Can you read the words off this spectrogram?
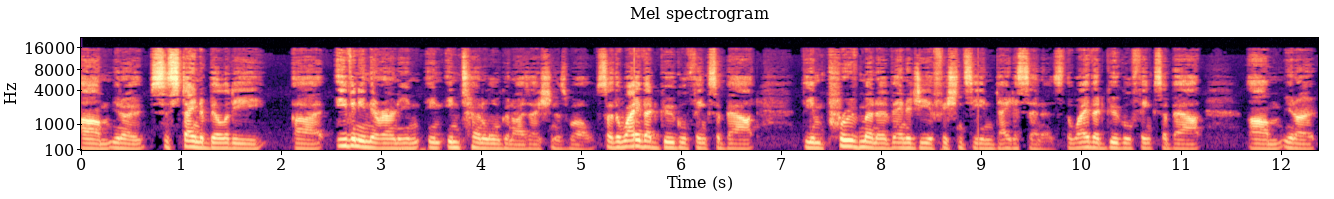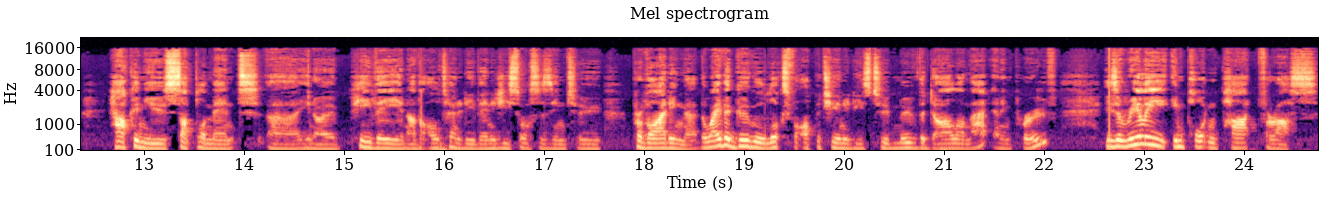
um, you know sustainability, uh, even in their own in, in internal organization as well. So the way that Google thinks about the improvement of energy efficiency in data centers, the way that Google thinks about um, you know how can you supplement uh, you know PV and other alternative energy sources into providing that. The way that Google looks for opportunities to move the dial on that and improve is a really important part for us.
